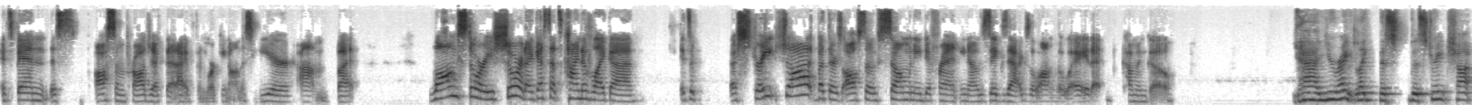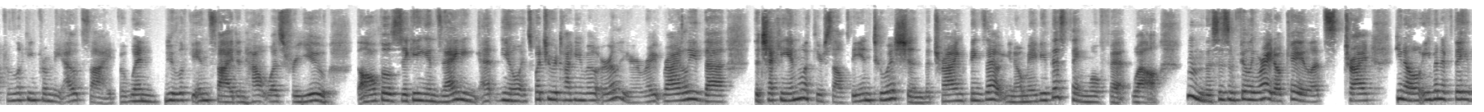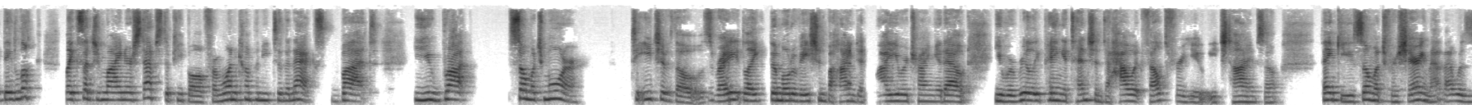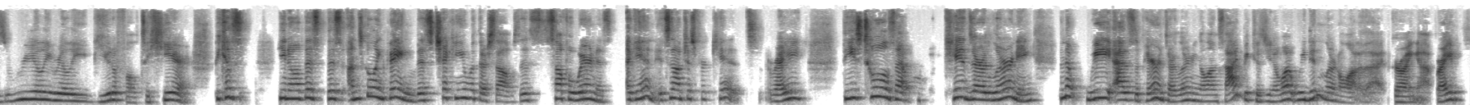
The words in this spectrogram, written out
it's been this awesome project that I've been working on this year. Um, but long story short, I guess that's kind of like a it's a a straight shot, but there's also so many different, you know, zigzags along the way that come and go. Yeah, you're right. Like this, the straight shot from looking from the outside, but when you look inside and how it was for you, all those zigging and zagging, at, you know, it's what you were talking about earlier, right, Riley? The the checking in with yourself, the intuition, the trying things out. You know, maybe this thing will fit well. Hmm, this isn't feeling right. Okay, let's try. You know, even if they they look like such minor steps to people from one company to the next, but you brought so much more to each of those, mm-hmm. right? Like the motivation behind it, why you were trying it out. You were really paying attention to how it felt for you each time. So thank you so much for sharing that. That was really, really beautiful to hear because you know this this unschooling thing this checking in with ourselves this self-awareness again it's not just for kids right these tools that kids are learning and that we as the parents are learning alongside because you know what? We didn't learn a lot of that growing up right?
